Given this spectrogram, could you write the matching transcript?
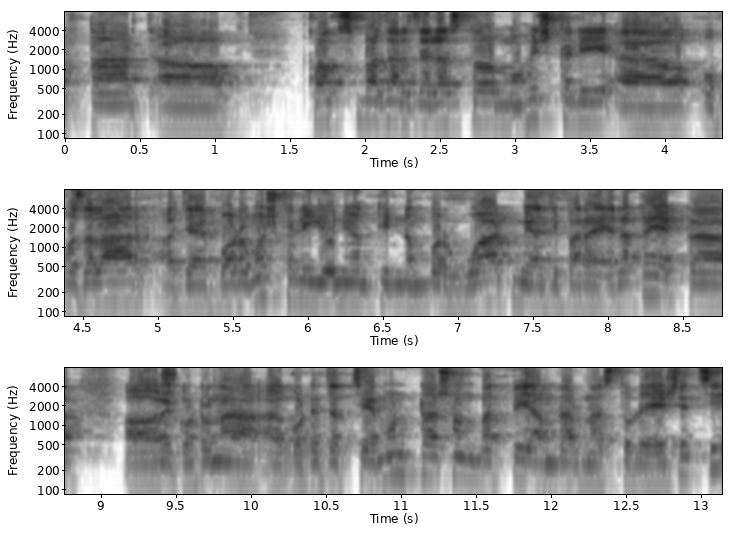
অর্থাৎ কক্সবাজার জেলাস্থ মহেশখালী উপজেলার যে বড় মহেশখালী ইউনিয়ন তিন নম্বর ওয়ার্ড, মেয়াজিপাড়া এলাকায় একটা ঘটনা ঘটে যাচ্ছে এমনটা সংবাদ পেয়ে আমরা ঘটনাস্থলে এসেছি।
